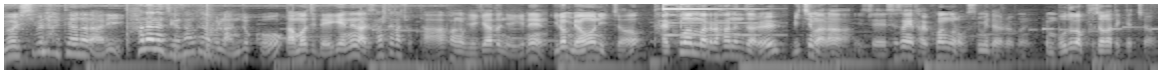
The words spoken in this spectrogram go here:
6월 10일 날 태어난 알이 하나는 지금 상태가 별로 안 좋고 나머지 4개는 아직 상태가 좋다. 방금 얘기하던 얘기는 이런 명언이 있죠. 달콤한 말을 하는 자를 믿지 마라. 이제 세상에 달콤한 건 없습니다, 여러분. 그럼 모두가 부자가 됐겠죠.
